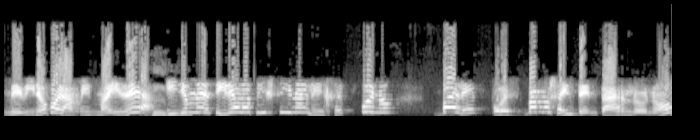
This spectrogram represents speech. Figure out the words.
me vino con la misma idea. Uh -huh. Y yo me tiré a la piscina y le dije, bueno, vale, pues vamos a intentarlo, ¿no?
